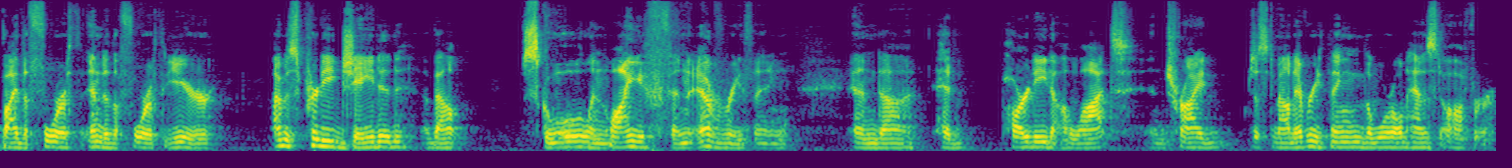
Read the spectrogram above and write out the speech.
by the fourth, end of the fourth year, I was pretty jaded about school and life and everything, and uh, had partied a lot and tried just about everything the world has to offer.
